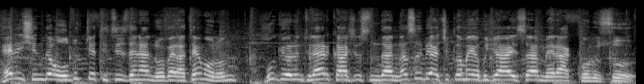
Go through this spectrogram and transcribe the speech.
Her işinde oldukça titizlenen Robert Atemo'nun bu görüntüler karşısında nasıl bir açıklama yapacağı ise merak konusu.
